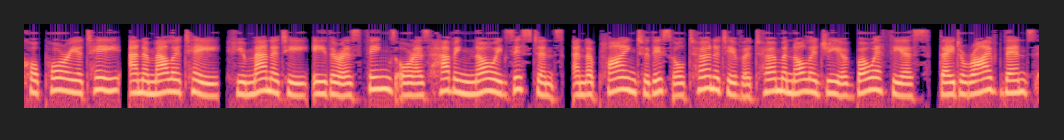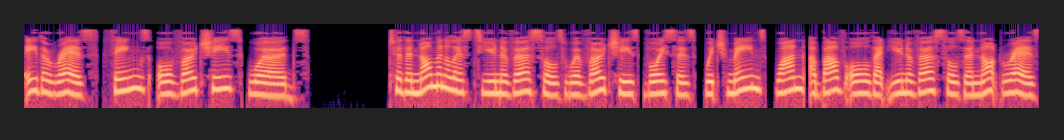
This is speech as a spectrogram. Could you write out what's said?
corporeity, animality, humanity either as things or as having no existence, and applying to this alternative a terminology of Boethius, they derived thence either res things or voces words. To the nominalists universals were voces voices, which means, 1 above all that universals are not res,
